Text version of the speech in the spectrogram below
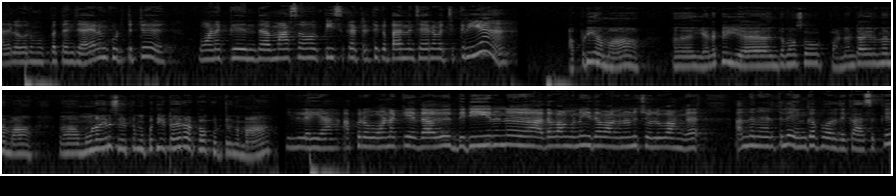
அதில் ஒரு முப்பத்தஞ்சாயிரம் கொடுத்துட்டு உனக்கு இந்த மாதம் ஃபீஸ் கட்டுறதுக்கு பதினஞ்சாயிரம் வச்சுக்கிறியா? அப்படியாம்மா. எனக்கு இந்த மாசம் பன்னெண்டாயிரம் தானேம்மா. மூணாயிரம் சேர்த்து முப்பத்தி எட்டாயிரம் அக்கா கொடுத்துருங்கம்மா. இல்லையா? அப்புறம் உனக்கு ஏதாவது திடீர்னு அதை வாங்கணும் இதை வாங்கணும்னு சொல்லுவாங்க. அந்த நேரத்தில் எங்கே போகிறது காசுக்கு?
